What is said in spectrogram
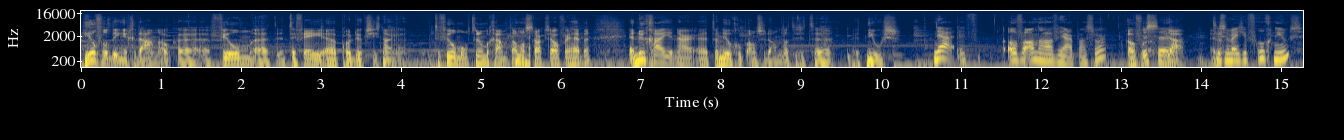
Heel veel dingen gedaan, ook film, tv-producties. nou, te veel om op te noemen, gaan we het allemaal straks over hebben. En nu ga je naar toneelgroep Amsterdam. Dat is het, het nieuws. Ja, over anderhalf jaar pas hoor. Over, dus, ja. Het is een beetje vroeg nieuws.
